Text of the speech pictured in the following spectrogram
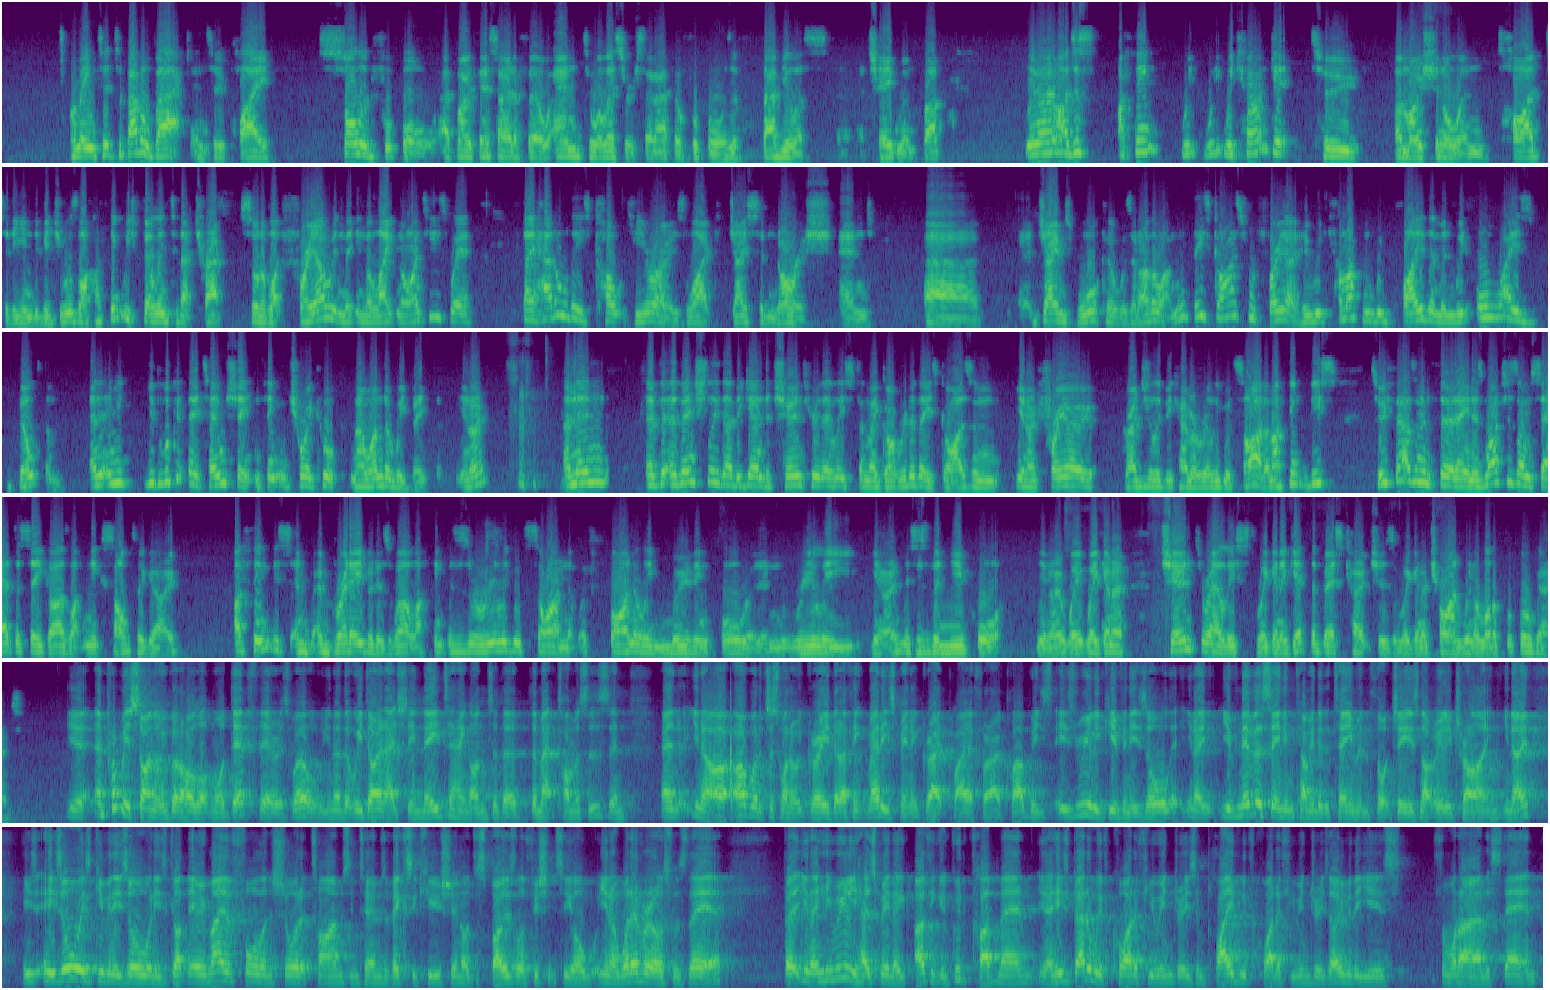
I mean, to, to battle back and to play solid football at both SANFL and to a lesser extent AFL football is a fabulous uh, achievement. But you know, I just I think we, we, we can't get too emotional and tied to the individuals. Like I think we fell into that trap, sort of like Freo in the in the late nineties, where they had all these cult heroes like Jason Norrish and uh, James Walker was another one. These guys from Freo who would come up and we'd play them and we'd always belt them. And, and you'd, you'd look at their team sheet and think, well, Troy Cook, no wonder we beat them, you know? and then ev- eventually they began to churn through their list and they got rid of these guys. And, you know, Freo gradually became a really good side. And I think this 2013, as much as I'm sad to see guys like Nick Salter go, I think this, and, and Brett Ebert as well, I think this is a really good sign that we're finally moving forward and really, you know, this is the new port. You know, we're, we're going to churn through our list, we're going to get the best coaches, and we're going to try and win a lot of football games. Yeah, and probably a sign that we've got a whole lot more depth there as well. You know that we don't actually need to hang on to the, the Matt Thomases, and and you know I, I would just want to agree that I think Matty's been a great player for our club. He's he's really given his all. You know, you've never seen him come into the team and thought, gee, he's not really trying. You know, he's he's always given his all when he's got there. He may have fallen short at times in terms of execution or disposal efficiency or you know whatever else was there. But you know he really has been, a, I think, a good club man. You know he's battled with quite a few injuries and played with quite a few injuries over the years, from what I understand.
